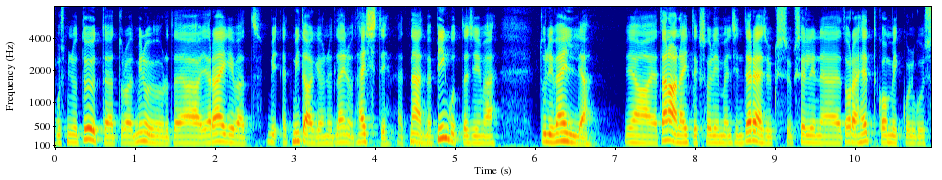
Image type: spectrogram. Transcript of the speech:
kus minu töötajad tulevad minu juurde ja, ja räägivad, et midagi on nüüd läinud hästi, et näed, me pingutasime, tuli välja ja, ja täna näiteks oli meil siin Teres üks, üks selline tore hetk hommikul, kus,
